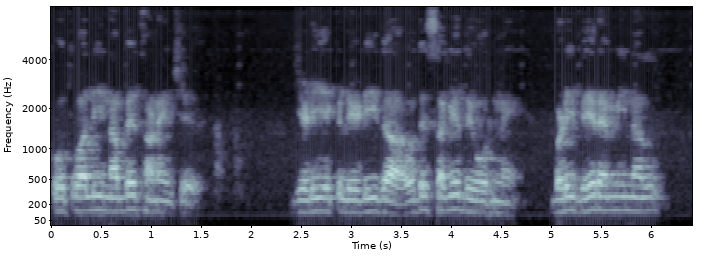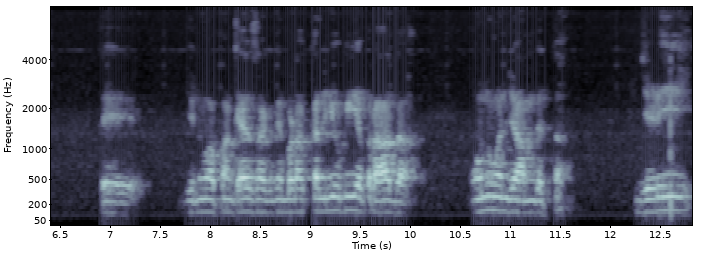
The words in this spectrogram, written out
ਕੋਤਵਾਲੀ ਨਾਭੇ ਥਾਣੇ 'ਚ, ਜਿਹੜੀ ਇੱਕ ਲੇਡੀ ਦਾ, ਉਹਦੇ ਸਗੇ ਦਿਓਰ ਨੇ, ਬੜੀ ਬੇਰਹਿਮੀ ਨਾਲ ਤੇ ਜਿਹਨੂੰ ਆਪਾਂ ਕਹਿ ਸਕਦੇ ਹਾਂ ਬੜਾ ਕਲਯੁਗੀ ਅਪਰਾਧ ਆ, ਉਹਨੂੰ ਅੰਜਾਮ ਦਿੱਤਾ। ਜਿਹੜੀ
